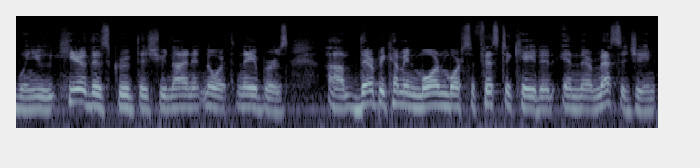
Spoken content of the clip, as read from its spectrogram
when you hear this group, this United North Neighbors, um, they're becoming more and more sophisticated in their messaging,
